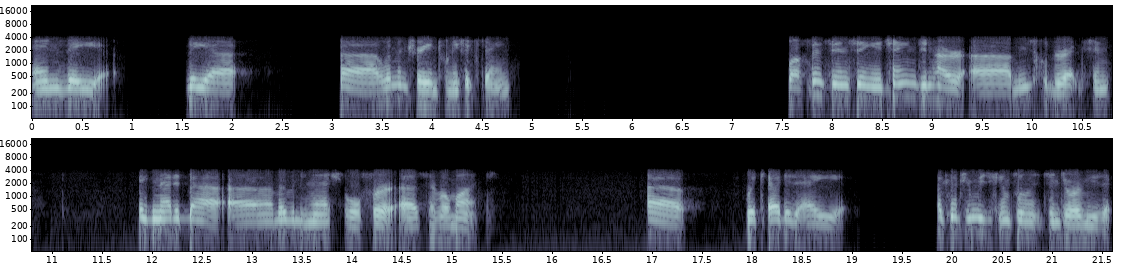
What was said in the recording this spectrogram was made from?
and the the uh, uh, Lemon Tree in 2016. Well, since then, seeing a change in her uh, musical direction, ignited by uh, moving to Nashville for uh, several months, uh, which added a a country music influence into her music.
